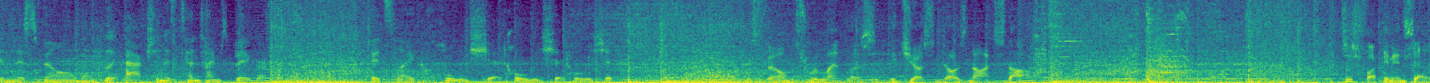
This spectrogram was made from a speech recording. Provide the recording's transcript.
In this film, the action is 10 times bigger. It's like, holy shit, holy shit, holy shit. This film is relentless. It just does not stop. Just fucking insane.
